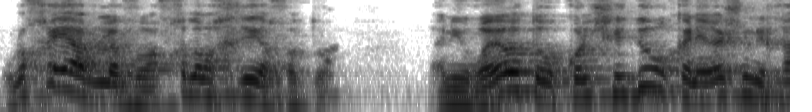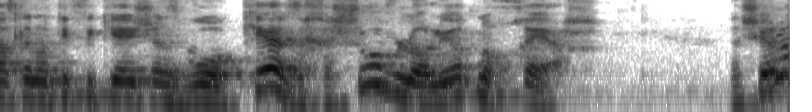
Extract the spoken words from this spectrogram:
הוא לא חייב לבוא, אף אחד לא מכריח אותו. אני רואה אותו כל שידור, כנראה שהוא נכנס לנוטיפיקיישנס והוא עוקב, זה חשוב לו להיות נוכח. השאלה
